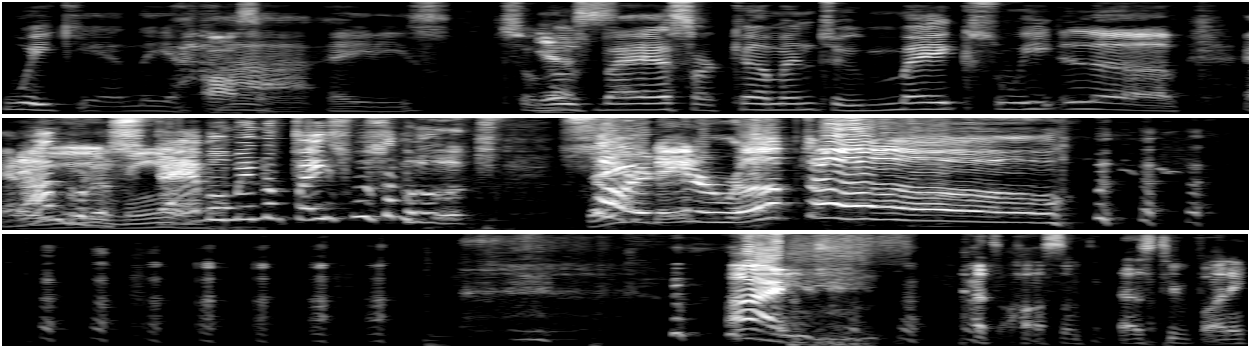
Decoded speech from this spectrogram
weekend, the Awesome. high 80s. So Yes. those bass are coming to make sweet love, and I'm going to stab them in the face with some hooks. Sorry to interrupt. Oh, All right. That's awesome. That's too funny.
